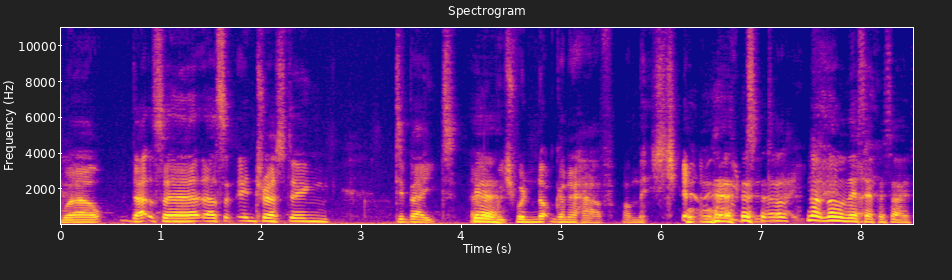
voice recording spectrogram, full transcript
Well, that's a that's an interesting debate, uh, Yeah. which we're not going to have on this show today. no, not on this episode.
